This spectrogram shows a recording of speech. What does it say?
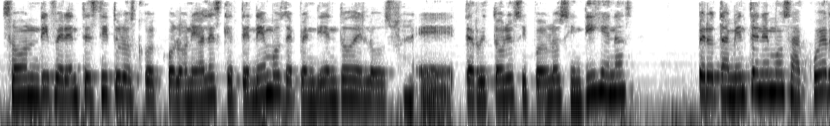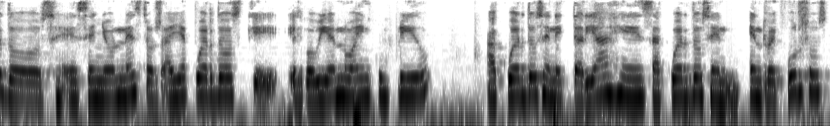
son diferentes títulos co coloniales que tenemos dependiendo de los eh, territorios y pueblos indígenas, pero también tenemos acuerdos, eh, señor Néstor, hay acuerdos que el gobierno ha incumplido, acuerdos en hectariajes, acuerdos en, en recursos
